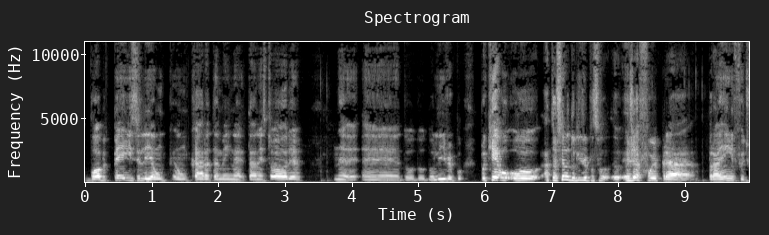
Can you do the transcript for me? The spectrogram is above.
Bob Paisley é um, é um cara também né, tá na história né, é, do, do, do, Liverpool, porque o, o, a torcida do Liverpool, eu já fui para Enfield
